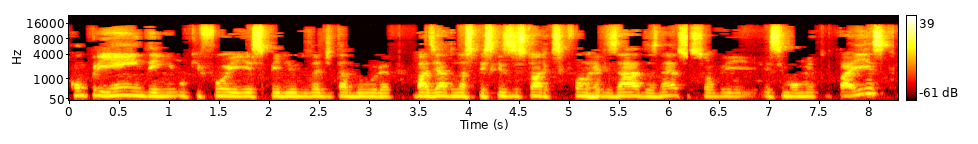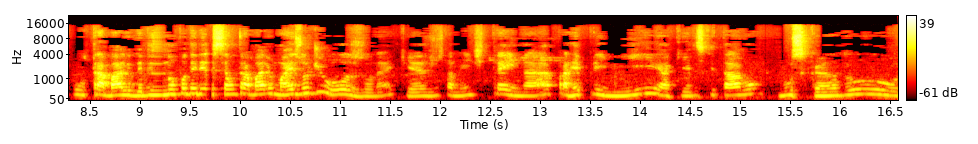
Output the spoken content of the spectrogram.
compreendem o que foi esse período da ditadura, baseado nas pesquisas históricas que foram realizadas né, sobre esse momento do país, o trabalho deles não poderia ser um trabalho mais odioso, né, que é justamente treinar para reprimir aqueles que estavam buscando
